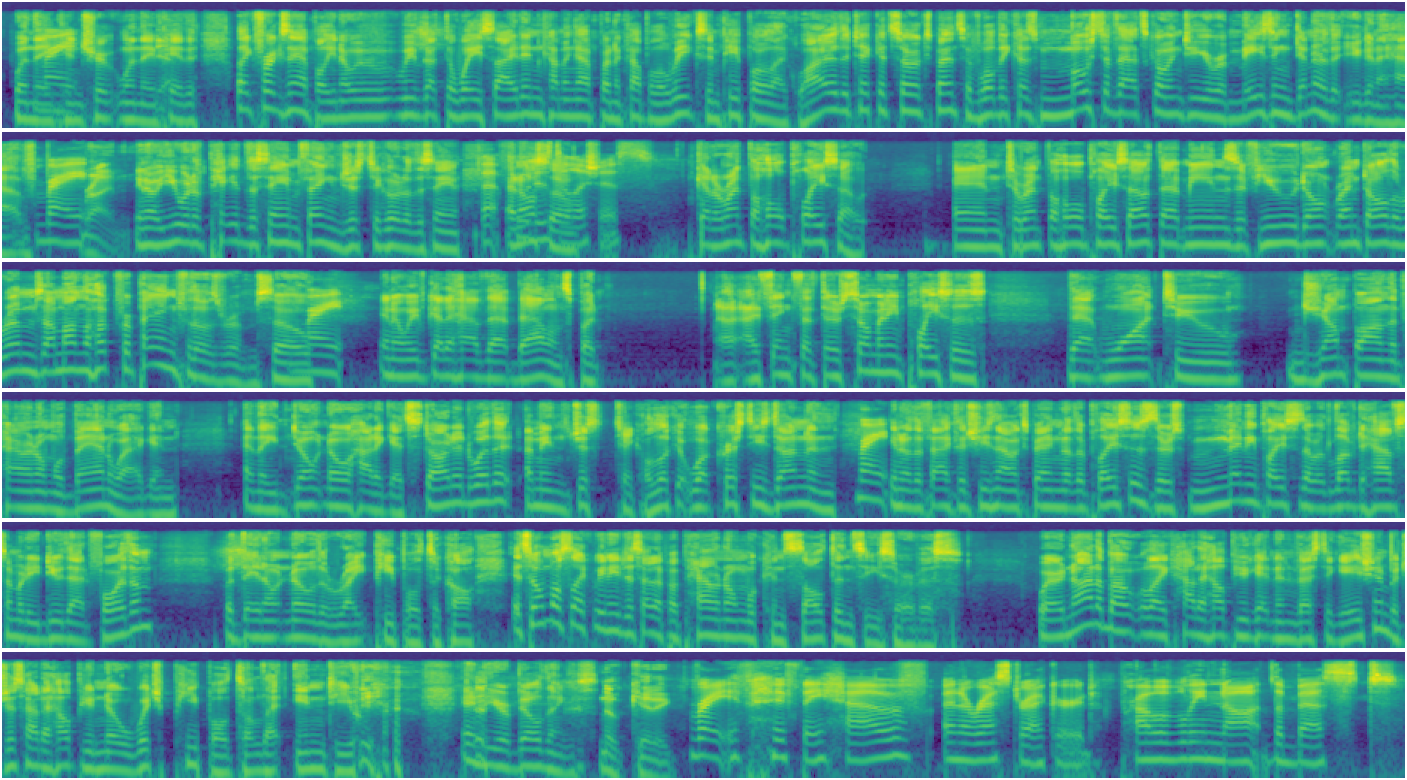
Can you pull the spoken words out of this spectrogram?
when they Right. contribute when they pay the like for example you know we, we've got the wayside inn coming up in a couple of weeks and people are like why are the tickets so expensive well because most of that's going to your amazing dinner that you're going to have Right. Right. you know you would have paid the same thing just to go to the same That food and also is delicious. got to rent the whole place out. And to rent the whole place out, that means if you don't rent all the rooms, I'm on the hook for paying for those rooms. So, Right. you know, we've got to have that balance. But I I think that there's so many places that want to jump on the paranormal bandwagon and they don't know how to get started with it. I mean, just take a look at what Christy's done and Right. you know the fact that she's now expanding to other places. There's many places that would love to have somebody do that for them, but they don't know the right people to call. It's almost like we need to set up a paranormal consultancy service where not about like how to help you get an investigation, but just how to help you know which people to let into your into your buildings. No kidding. Right. If, if they have an arrest record, probably not the best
